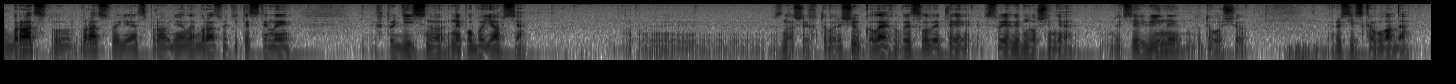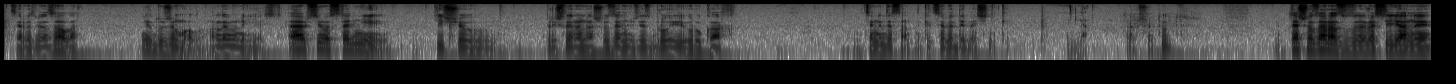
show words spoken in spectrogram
братство, братство є справді, але братство тільки з тими, хто дійсно не побоявся е, з наших товаришів, колег висловити своє відношення до цієї війни, до того, що російська влада це розв'язала. Їх дуже мало, але вони є. А всі остальні, ті, що прийшли на нашу землю зі зброєю в руках, це не десантники, це ВДВшники. Да. Так що тут те, що зараз росіяни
